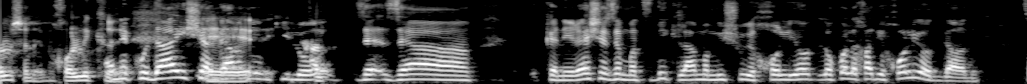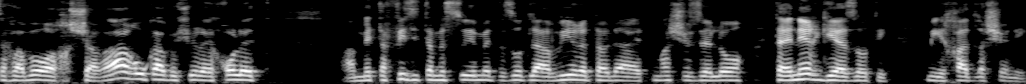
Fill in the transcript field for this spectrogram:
לא משנה, בכל מקרה. הנקודה היא שהגרדיאן אה, כאילו, זה, זה ה... כנראה שזה מצדיק למה מישהו יכול להיות, לא כל אחד יכול להיות גרדיאן. צריך לעבור הכשרה ארוכה בשביל היכולת המטאפיזית המסוימת הזאת להעביר את, יודע, את מה שזה לא, את האנרגיה הזאת מאחד לשני.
